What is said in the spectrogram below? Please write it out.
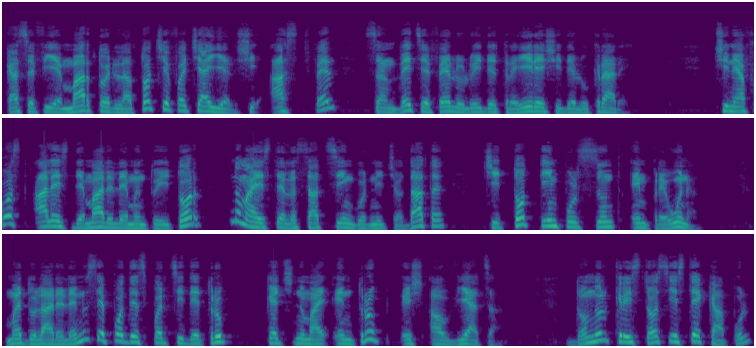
ca să fie martori la tot ce făcea El și astfel să învețe felul lui de trăire și de lucrare. Cine a fost ales de Marele Mântuitor nu mai este lăsat singur niciodată, ci tot timpul sunt împreună. Mădularele nu se pot despărți de trup, căci numai în trup își au viața. Domnul Hristos este capul,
